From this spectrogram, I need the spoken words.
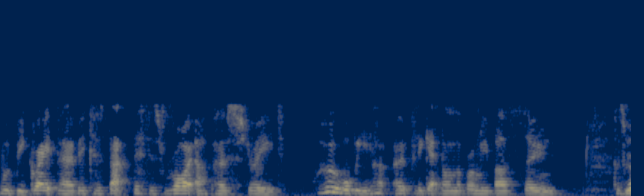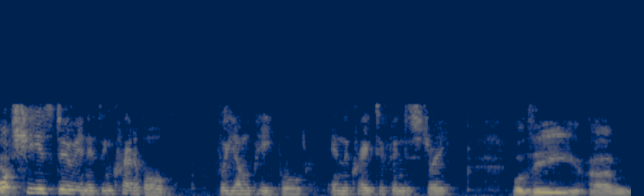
Would be great there because that this is right up her street. Who will be ho- hopefully getting on the Bromley Buzz soon? Because what she is doing is incredible for young people in the creative industry. Well, the um,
